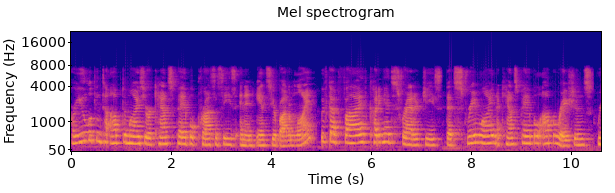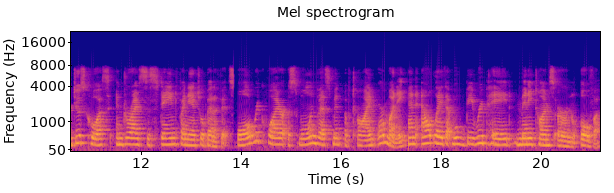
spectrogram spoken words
Are you looking to optimize your accounts payable processes and enhance your bottom line? We've got five cutting edge strategies that streamline accounts payable operations, reduce costs, and drive sustained financial benefits. All require a small investment of time or money, an outlay that will be repaid many times over.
